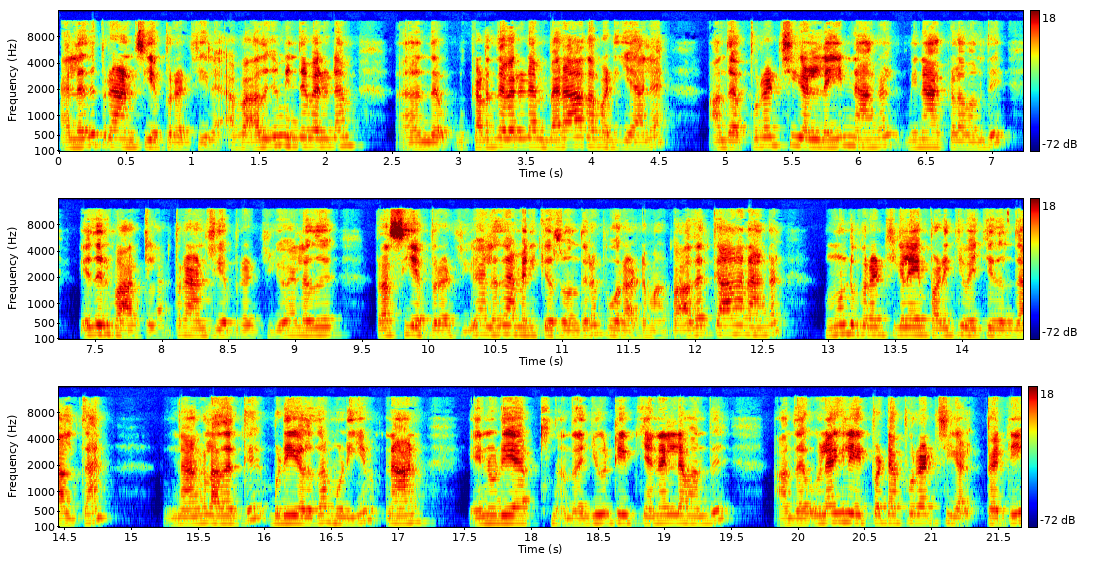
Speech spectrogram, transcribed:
அல்லது பிரான்சிய புரட்சியில். அப்போ அதுக்கும் இந்த வருடம் அந்த கடந்த வருடம் வராதபடியால் அந்த புரட்சிகள்லையும் நாங்கள் வினாக்களை வந்து எதிர்பார்க்கலாம். பிரான்சிய புரட்சியோ அல்லது ரஷ்ய புரட்சியோ அல்லது அமெரிக்க சுதந்திர போராட்டமோ. அப்போ அதற்காக நாங்கள் மூன்று புரட்சிகளையும் படித்து வச்சிருந்தால்தான் நாங்கள் அதற்கு விடி எழுத முடியும். நான் என்னுடைய அந்த யூடியூப் சேனல்ல வந்து அந்த உலகில் ஏற்பட்ட புரட்சிகள் பற்றி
